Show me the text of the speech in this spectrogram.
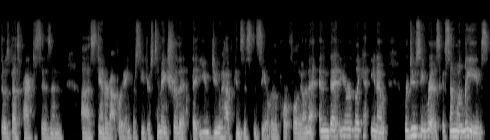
those best practices and uh, standard operating procedures to make sure that that you do have consistency over the portfolio and that and that you're like you know reducing risk if someone leaves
